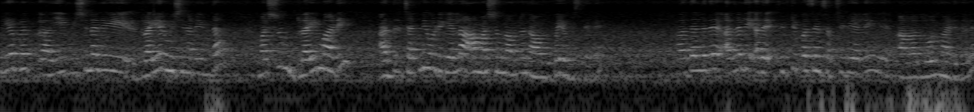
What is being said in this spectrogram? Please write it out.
ಪಿ ಎಂ ಎಫ್ ಈ ಮಿಷಿನರಿ ಡ್ರೈಯರ್ ಮಿಷಿನರಿಯಿಂದ ಮಶ್ರೂಮ್ ಡ್ರೈ ಮಾಡಿ ಅದ್ರ ಚಟ್ನಿ ಹುಡಿಗೆಲ್ಲ ಆ ಮಶ್ರೂಮ್ನವನ್ನು ನಾವು ಉಪಯೋಗಿಸ್ತೇವೆ. ಅದಲ್ಲದೆ, ಅದರಲ್ಲಿ ಅದೇ ಫಿಫ್ಟಿ ಪರ್ಸೆಂಟ್ ಸಬ್ಸಿಡಿಯಲ್ಲಿ ಲೋನ್ ಮಾಡಿದ್ದಾರೆ.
